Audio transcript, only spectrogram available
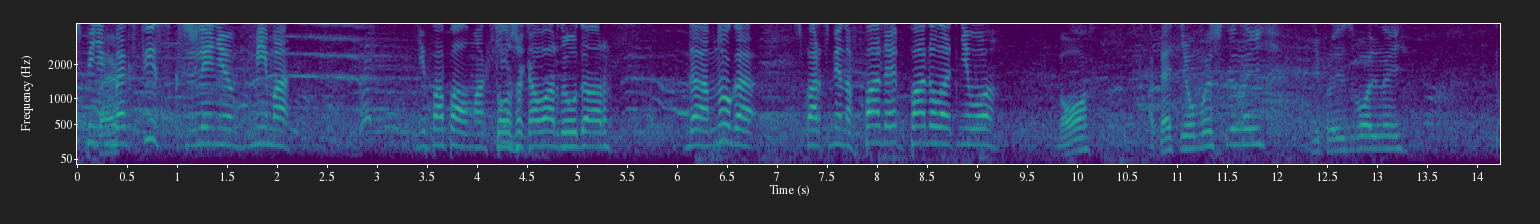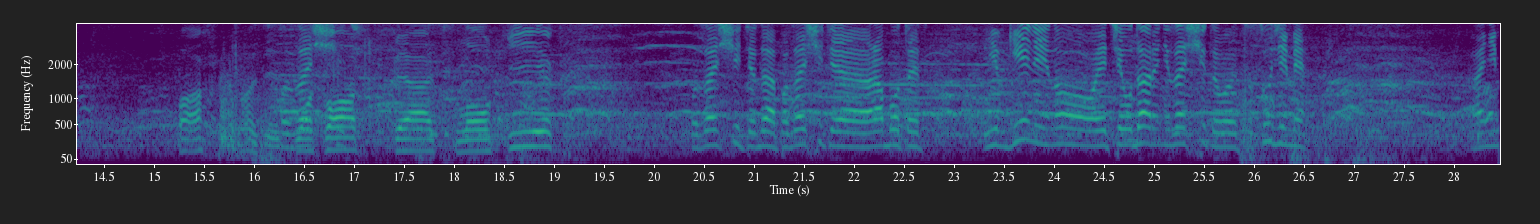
Spinning Так. backfist, к сожалению, мимо не попал Максим. Тоже коварный удар. Да, много спортсменов пада- падало от него. Но опять неумышленный, непроизвольный. В пах. Ну, здесь По локот. защите. Опять лоу-кик. По защите, да, по защите работает Евгений, но эти удары не засчитываются судьями. Они...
